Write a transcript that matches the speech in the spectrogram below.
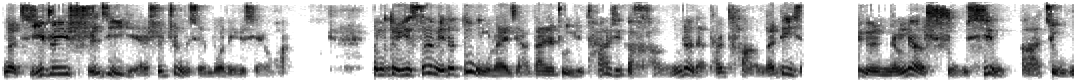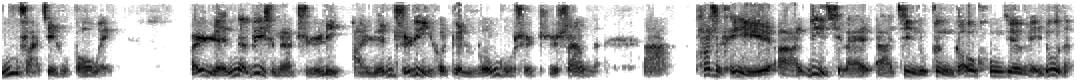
那脊椎实际也是正弦波的一个显化。那么对于三维的动物来讲，大家注意，它是一个横着的，它是躺在地下。这个能量属性啊，就无法进入高维，而人呢，为什么要直立啊？人直立以后，这个龙骨是直上的啊，它是可以啊立起来啊，进入更高空间维度的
